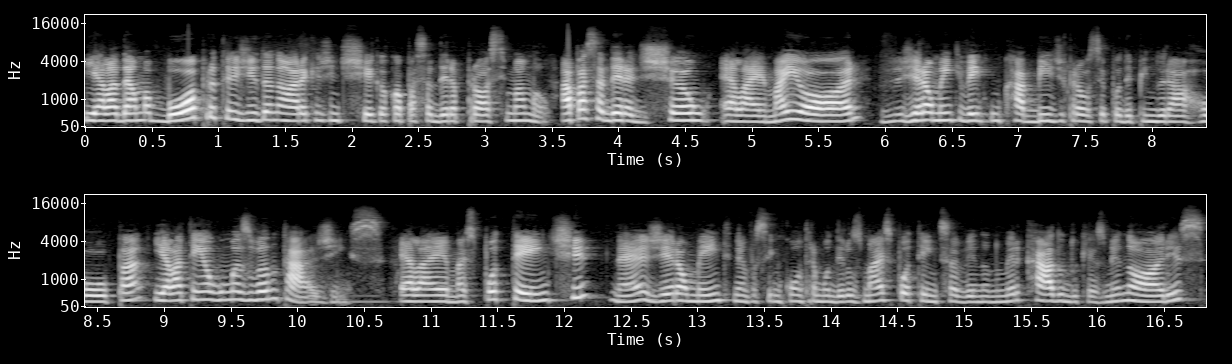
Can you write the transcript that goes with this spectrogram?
e ela dá uma boa protegida na hora que a gente chega com a passadeira próxima à mão. A passadeira de chão, Ela é maior, geralmente vem com cabide para você poder pendurar a roupa e ela tem algumas vantagens. Ela é mais potente, né? Geralmente, né, você encontra modelos mais potentes à venda no mercado do que as menores.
